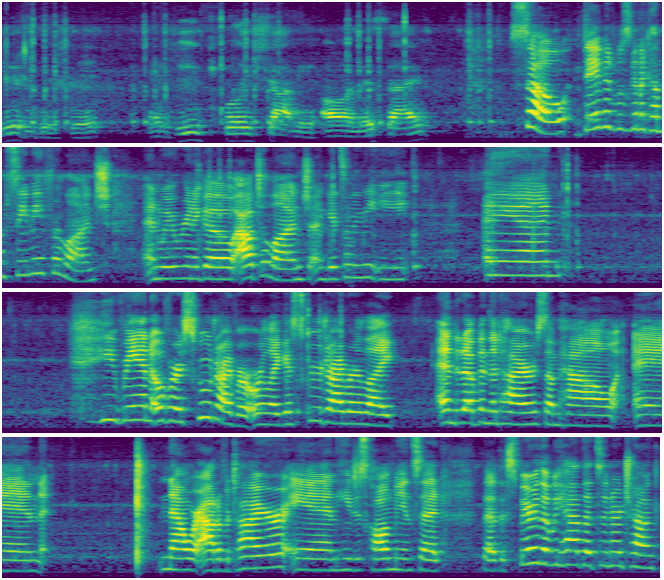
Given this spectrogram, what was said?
he didn't give a shit, and he fully shot me all on this side. So, David was going to come see me for lunch, and we were going to go out to lunch and get something to eat. And he ran over a screwdriver or like a screwdriver like ended up in the tire somehow and now we're out of a tire and he just called me and said that the spare that we have that's in our trunk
